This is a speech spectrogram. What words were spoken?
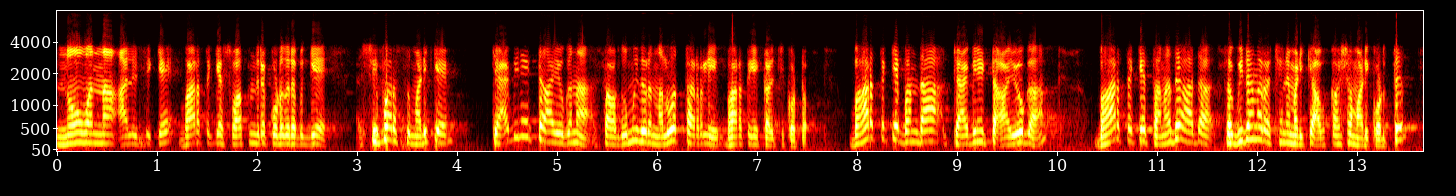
ನೋವನ್ನ ಆಲಿಸಿಕೆ ಭಾರತಕ್ಕೆ ಸ್ವಾತಂತ್ರ್ಯ ಕೊಡೋದ್ರ ಬಗ್ಗೆ ಶಿಫಾರಸು ಮಾಡಿಕೆ ಕ್ಯಾಬಿನೆಟ್ ಆಯೋಗನ ಸಾವಿರದ ಒಂಬೈನೂರ ನಲವತ್ತಾರರಲ್ಲಿ ಭಾರತಕ್ಕೆ ಕಳಿಸಿಕೊಟ್ಟು. ಭಾರತಕ್ಕೆ ಬಂದ ಕ್ಯಾಬಿನೆಟ್ ಆಯೋಗ ಭಾರತಕ್ಕೆ ತನ್ನದೇ ಆದ ಸಂವಿಧಾನ ರಚನೆ ಮಾಡಿಕೆ ಅವಕಾಶ ಮಾಡಿಕೊಡುತ್ತೆ.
